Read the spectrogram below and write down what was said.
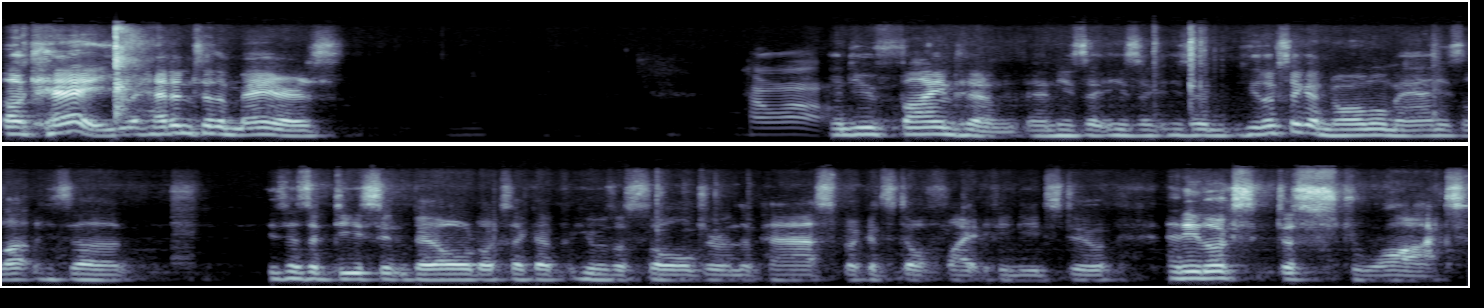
Okay, you head into the mayor's Hello. and you find him, and he's a he's a he's a he looks like a normal man. He's a lot he's a he has a decent build. Looks like a, he was a soldier in the past, but could still fight if he needs to. And he looks distraught.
